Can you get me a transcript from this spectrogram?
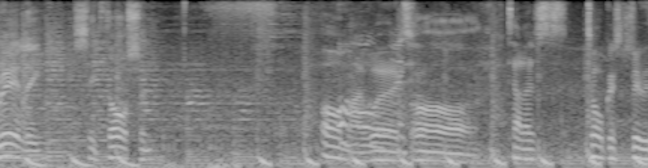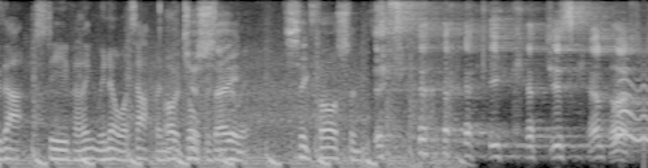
really, Sigthorsson. Oh my oh, word. Oh. Tell us, talk us through that, Steve. I think we know what's happened. Oh, but talk just us saying. through it. Sigthorsson. you can- just cannot.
